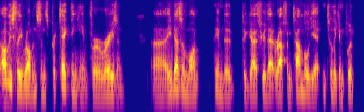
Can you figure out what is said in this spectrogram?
obviously Robinson's protecting him for a reason. Uh, he doesn't want him to to go through that rough and tumble yet until he can put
